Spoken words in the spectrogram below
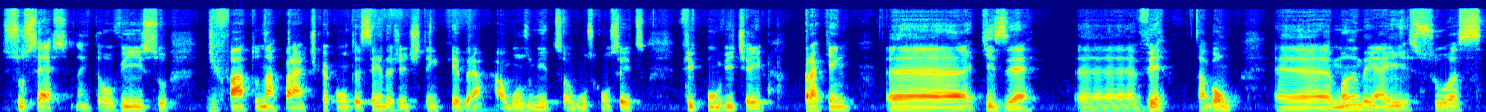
sucesso, né? Então eu vi isso de fato na prática acontecendo. A gente tem que quebrar alguns mitos, alguns conceitos. Fica o convite aí para quem é, quiser é, ver, tá bom? É, mandem aí suas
